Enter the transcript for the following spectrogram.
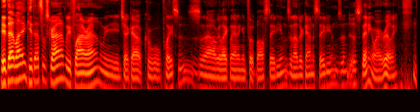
hit that like, hit that subscribe. We fly around, we check out cool places. Uh, we like landing in football stadiums and other kind of stadiums, and just anywhere really.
